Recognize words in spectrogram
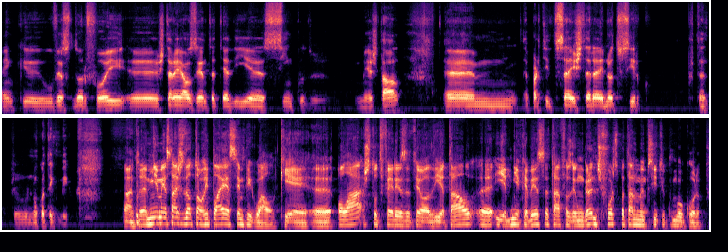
em que o vencedor foi uh, estarei ausente até dia 5 de mês tal. Um, a partir de 6 estarei noutro circo, portanto não contem comigo. Pronto, a minha mensagem de auto-reply é sempre igual, que é uh, Olá, estou de férias até ao dia tal uh, e a minha cabeça está a fazer um grande esforço para estar no mesmo sítio que o meu corpo.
